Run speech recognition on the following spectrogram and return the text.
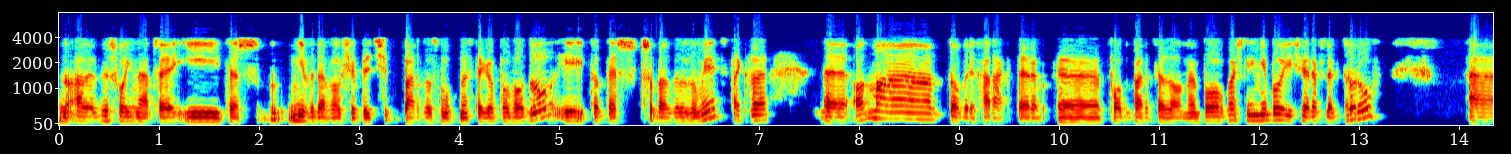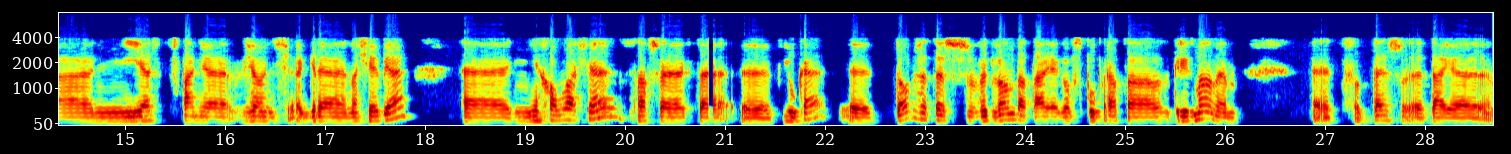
no ale wyszło inaczej i też nie wydawał się być bardzo smutny z tego powodu i to też trzeba zrozumieć, także on ma dobry charakter e, pod Barcelonę, bo właśnie nie boi się reflektorów, jest w stanie wziąć grę na siebie, e, nie chowa się, zawsze chce piłkę. Dobrze też wygląda ta jego współpraca z Griezmannem, co też daje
